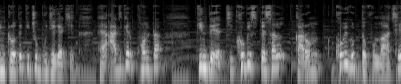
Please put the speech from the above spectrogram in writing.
ইন্ট্রোতে কিছু বুঝে গেছেন। হ্যাঁ আজকের ফোনটা কিনতে যাচ্ছি। খুবই স্পেশাল কারণ খুবই গুরুত্বপূর্ণ আছে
